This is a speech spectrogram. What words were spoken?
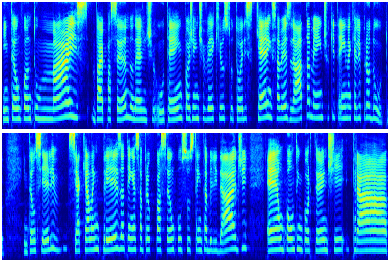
Então, quanto mais vai passando né, gente, o tempo, a gente vê que os tutores querem saber exatamente o que tem naquele produto. Então, se ele, se aquela empresa tem essa preocupação com sustentabilidade, é um ponto importante para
